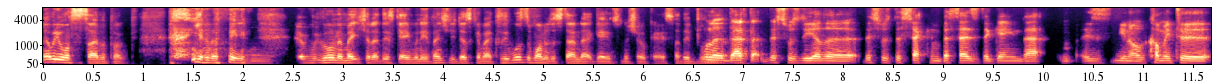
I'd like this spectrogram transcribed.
Nobody wants a cyberpunk. you know what I mean? Mm. We want to make sure that this game, when it eventually does come out, because it was one of the standout games from the showcase. I did. Well, that, that, this was the other. This was the second Bethesda game that is, you know, coming to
